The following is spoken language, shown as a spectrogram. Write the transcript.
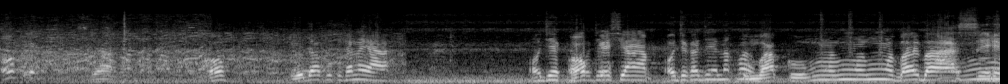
Oke. Ya. Oh. Yaudah aku ke sana ya. Ojek. Oke, siap. Ojek aja enak bang. Tunggu aku. Bye bye. Asik.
